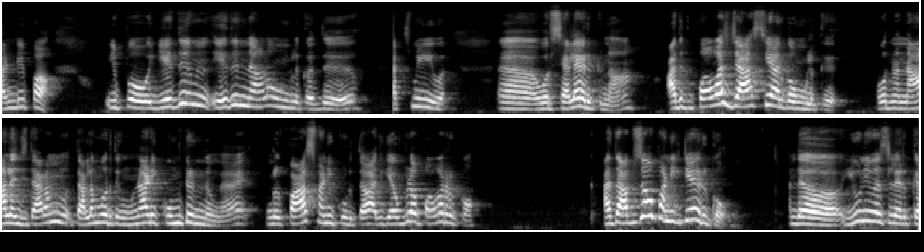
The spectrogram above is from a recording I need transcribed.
கண்டிப்பா. இப்போ எது எது இருந்தாலும் உங்களுக்கு வந்து லக்ஷ்மி ஒரு சிலை இருக்குன்னா அதுக்கு பவர் ஜாஸ்தியா இருக்கும் உங்களுக்கு. ஒரு நாலஞ்சு தரம் தலைமுறைக்கு முன்னாடி கும்பிட்டு இருந்தவங்க உங்களுக்கு பாஸ் பண்ணி கொடுத்தா அதுக்கு எவ்வளவு பவர் இருக்கும்? அது அப்சர்வ் பண்ணிக்கிட்டே இருக்கும். அந்த யூனிவர்ஸ்ல இருக்க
